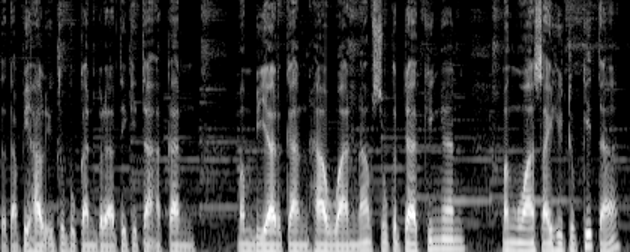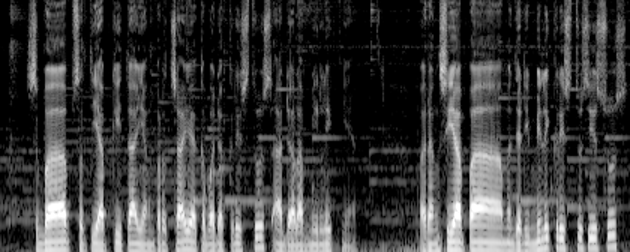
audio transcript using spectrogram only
tetapi hal itu bukan berarti kita akan membiarkan hawa nafsu kedagingan menguasai hidup kita, sebab setiap kita yang percaya kepada Kristus adalah miliknya. Barang siapa menjadi milik Kristus Yesus,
